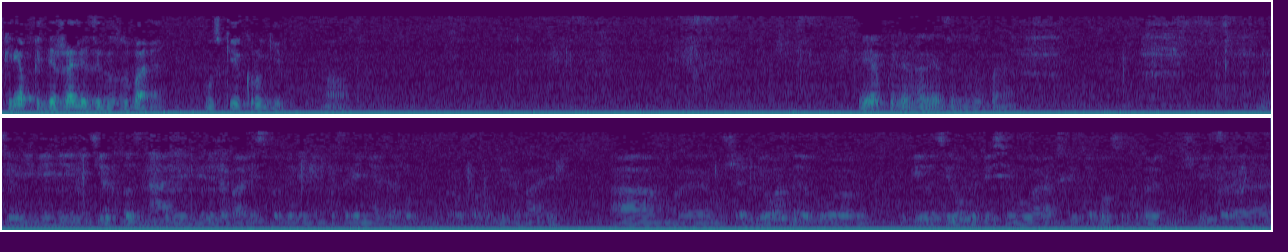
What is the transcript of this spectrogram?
крепко держали язык за зубами. Узкие круги. Вот. Крепко держали язык зубами. Тем не менее, и те, кто знали, передавались поколение в поколение, это опу- опубликовали. А э, Муше Леон э, купил эти рукописи у арабских торговцев, которые нашли в э,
